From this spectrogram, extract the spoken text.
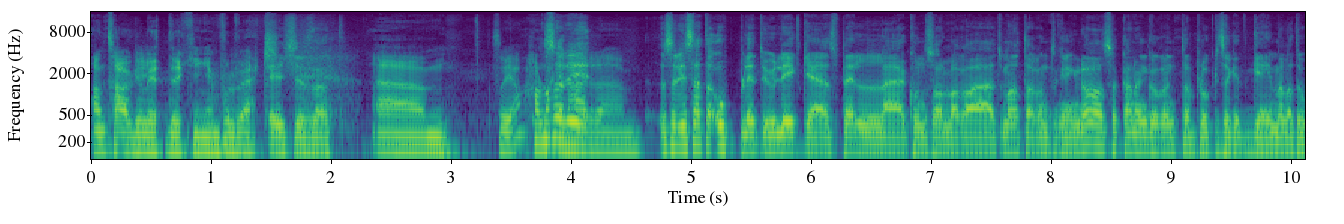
antagelig litt drikking involvert. Ikke sant. Um, så ja, har Så noen de- her um, Så de setter opp litt ulike spillkonsoller og automater rundt omkring, da, og så kan en gå rundt og plukke seg et game eller to,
